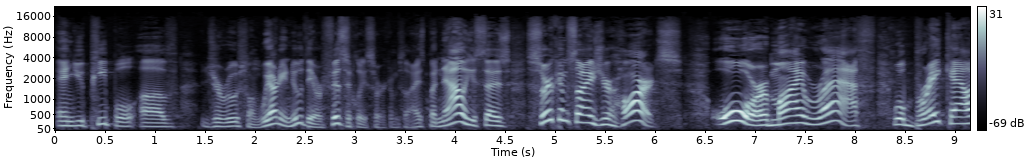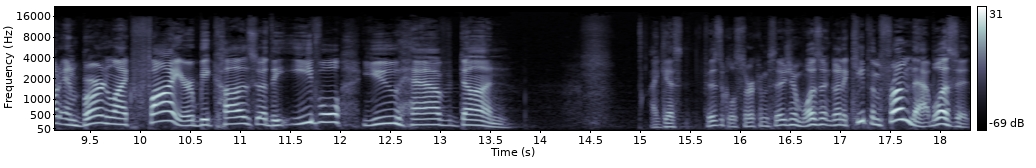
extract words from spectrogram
and you people of Jerusalem. We already knew they were physically circumcised, but now he says, circumcise your hearts, or my wrath will break out and burn like fire because of the evil you have done. I guess physical circumcision wasn't going to keep them from that, was it?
